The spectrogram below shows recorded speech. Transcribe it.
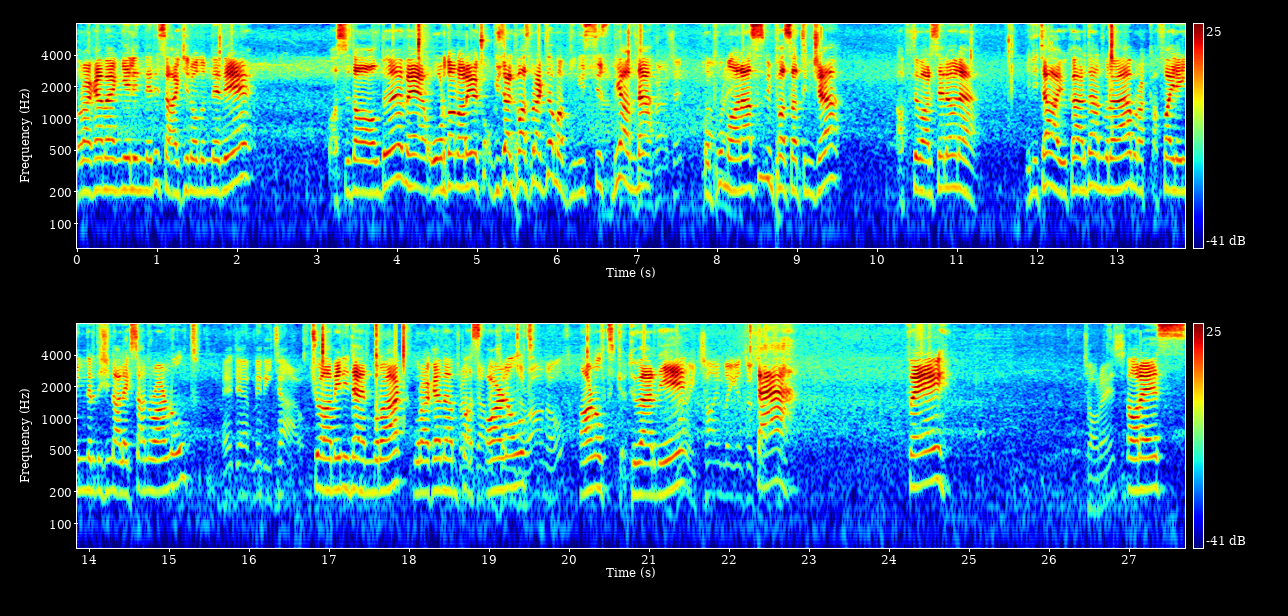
Burak hemen gelin dedi sakin olun dedi. Pası da aldı ve oradan araya çok güzel pas bıraktı ama Vinicius bir anda topu manasız bir pas atınca yaptı Barcelona. Militao yukarıdan Burak'a. Burak kafayla indirdi şimdi Alexander Arnold. Chouameni'den Burak. Burak hemen pas Arnold. Arnold. Kötü verdi. Very timely interception. Ah. Fey. Torres. Torres.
